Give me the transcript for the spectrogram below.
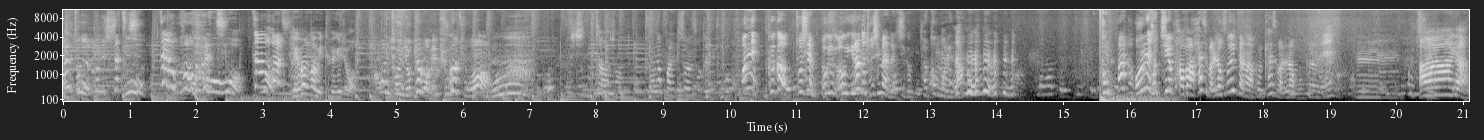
아니 저 언니 진짜 진짜 무서워 진짜 무서워 대방감이 되게 좋아. 아니 전 옆에 봐 뷰가 좋아. 우와 진짜 저 풍력 발전소도 예쁘고 언니 그거 조심. 여기 여기 이런 데 조심해야 돼 지금. 벌컥거린다 아 언니 저 뒤에 봐봐. 하지 말라고 써 있잖아. 그렇게 하지 말라고. 그러네. 음. 아 야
